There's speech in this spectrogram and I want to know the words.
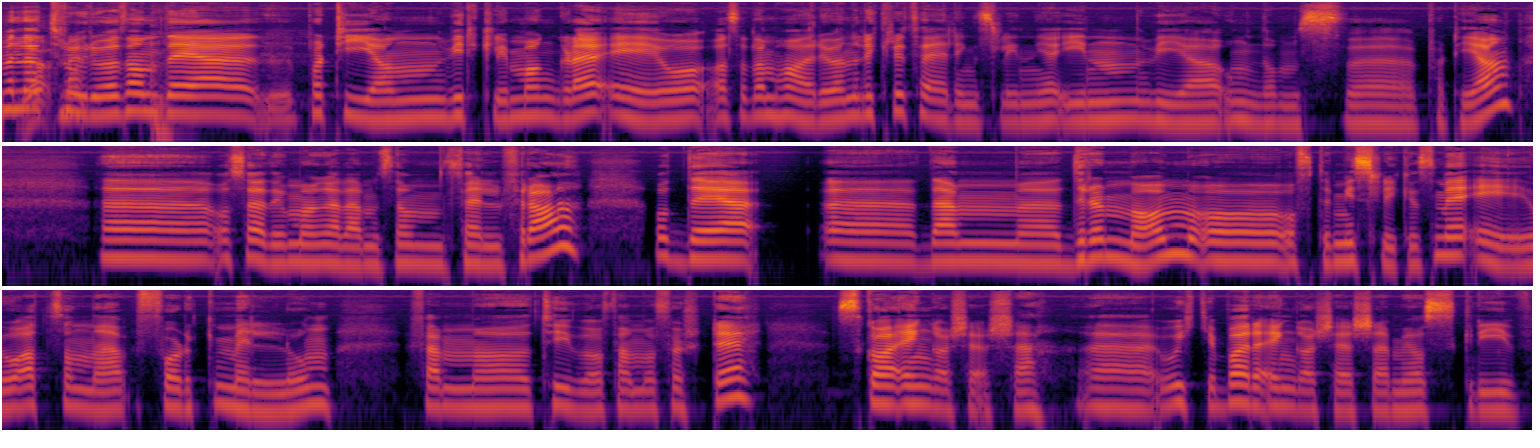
men, jeg tror jo sånn det partiene virkelig mangler, er jo Altså, de har jo en rekrutteringslinje inn via ungdomspartiene. Uh, og så er det jo mange av dem som faller fra. Og det uh, de drømmer om, og ofte mislykkes med, er jo at sånne folk mellom 25 og 45 skal engasjere seg. Og ikke bare engasjere seg med å skrive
